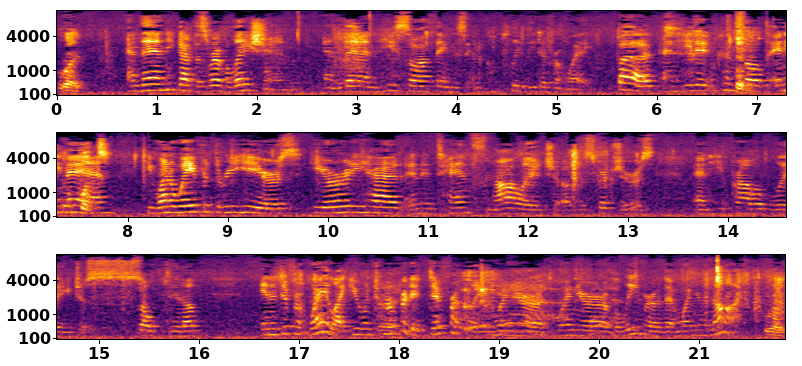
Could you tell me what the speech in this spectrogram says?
Right. And then he got this revelation, and then he saw things in a completely different way. But And he didn't consult any No man. buts. he went away for three years. He already had an intense knowledge of the scriptures, and he probably just soaked it up in a different way, like you interpret it differently when you're when you're a believer than when you're not. Right.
